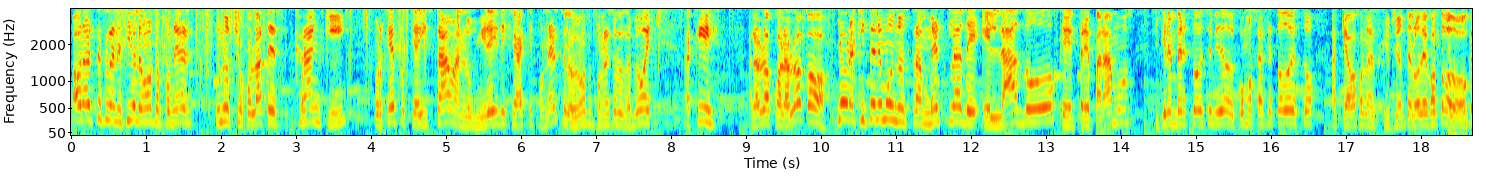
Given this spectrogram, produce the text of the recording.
Ahora a este flanecillo le vamos a poner unos chocolates cranky. ¿Por qué? Porque ahí estaban, los miré y dije, hay que ponérselos. Vamos a ponérselos a mí hoy. Aquí. A lo loco, a lo loco. Y ahora aquí tenemos nuestra mezcla de helado que preparamos. Si quieren ver todo ese video de cómo se hace todo esto, aquí abajo en la descripción te lo dejo todo, ¿ok?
